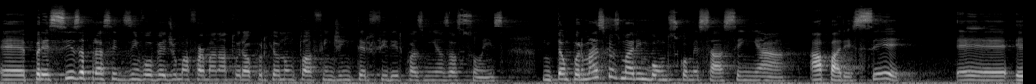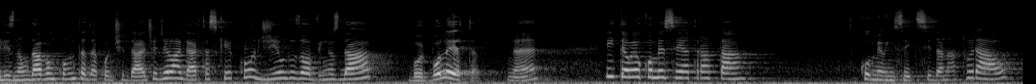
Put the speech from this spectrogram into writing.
é, precisa para se desenvolver de uma forma natural, porque eu não estou afim de interferir com as minhas ações? Então, por mais que os marimbondos começassem a aparecer, é, eles não davam conta da quantidade de lagartas que eclodiam dos ovinhos da borboleta, né? Então eu comecei a tratar com meu inseticida natural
